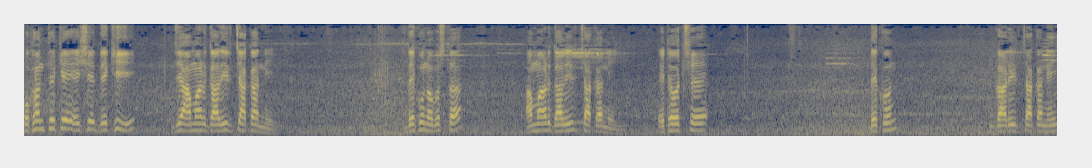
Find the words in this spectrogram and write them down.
ওখান থেকে এসে দেখি যে আমার গাড়ির চাকা নেই। দেখুন অবস্থা, আমার গাড়ির চাকা নেই। এটা হচ্ছে, দেখুন, গাড়ির চাকা নেই।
